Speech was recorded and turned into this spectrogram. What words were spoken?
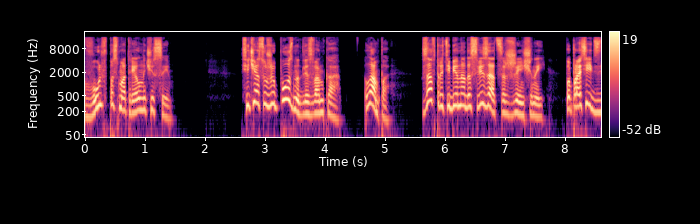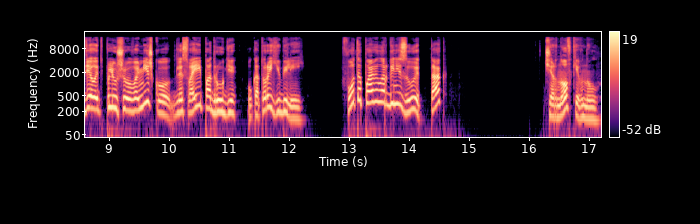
Вульф посмотрел на часы. «Сейчас уже поздно для звонка. Лампа, завтра тебе надо связаться с женщиной, попросить сделать плюшевого мишку для своей подруги, у которой юбилей. Фото Павел организует, так?» Чернов кивнул.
